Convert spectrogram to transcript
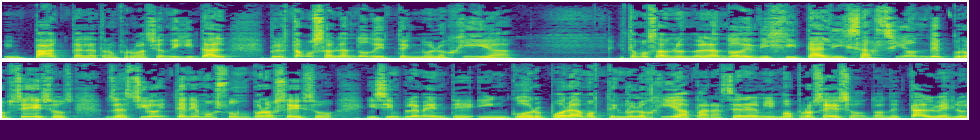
impacta la transformación digital, pero estamos hablando de tecnología. Estamos hablando de digitalización de procesos. O sea, si hoy tenemos un proceso y simplemente incorporamos tecnología para hacer el mismo proceso, donde tal vez lo,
